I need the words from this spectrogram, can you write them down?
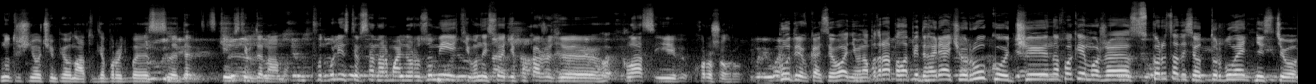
внутрішнього чемпіонату, для боротьби з, київським Динамо. Футболісти все нормально розуміють, і вони сьогодні покажуть е, клас і хорошу гру. Кудрівка сьогодні вона потрапила під гарячу руку, чи навпаки може скористатися турбулентністю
